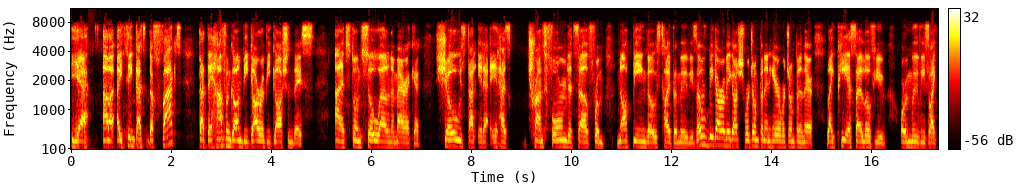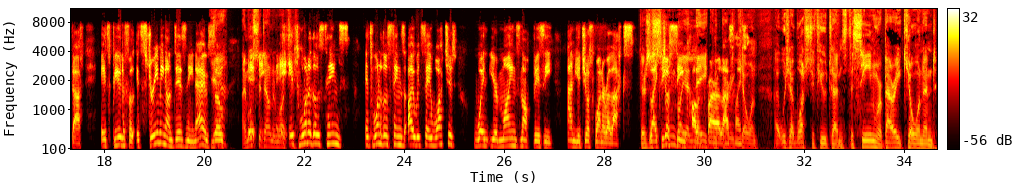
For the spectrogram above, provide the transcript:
Yeah, and I, I think that the fact that they haven't gone bigara bigosh in this, and it's done so well in America, shows that it it has transformed itself from not being those type of movies. Oh, bigara bigosh, we're jumping in here, we're jumping in there, like P.S. I Love You or movies like that. It's beautiful. It's streaming on Disney now, so I must it- sit down and watch it. It's one of those things. it's one of those things I would say watch it when your mind's not busy and you just want to relax. There's like a scene just by seeing a Colin Farrell last Barry night. Uh, which I've watched a few times. The scene where Barry Keoghan and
